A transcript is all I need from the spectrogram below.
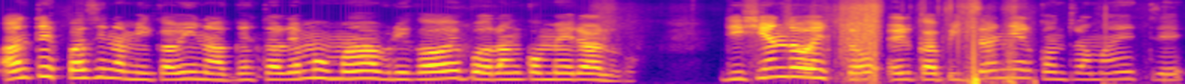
Antes pasen a mi cabina, que estaremos más abrigados y podrán comer algo. Diciendo esto, el capitán y el contramaestre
